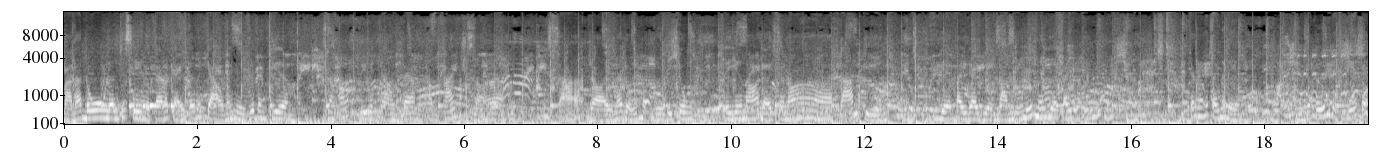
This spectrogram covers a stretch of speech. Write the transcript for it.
Mà nó đu lên chiếc xe người ta nó chạy tới nó chào mấy người phía bên kia. Đó đi bên chào người ta mà thần thái sợ à. ra đó rồi nó rủ một người đi chung đi với nó để cho nó ờ, tám chuyện. Nó tay ra giường làm những nước nữa giơ tay ra chơi nước nữa chắc nó cái tay nó đẹp. Nhìn cái tưới thì tôi ghét đâu.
